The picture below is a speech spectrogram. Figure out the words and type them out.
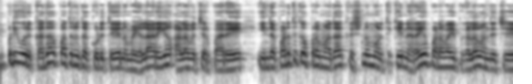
இப்படி ஒரு கதாபாத்திரத்தை கொடுத்து நம்ம எல்லாரையும் அள வச்சிருப்பாரு இந்த படத்துக்கு அப்புறமா தான் கிருஷ்ணமூர்த்திக்கு நிறைய பட வாய்ப்புகளும் வந்துச்சு.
